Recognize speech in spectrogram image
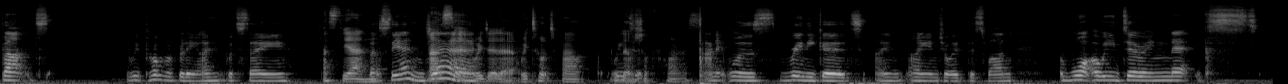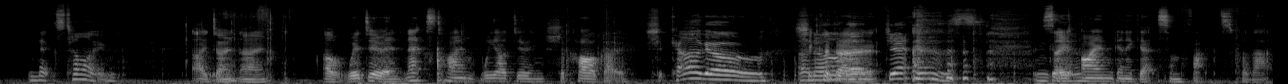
But we probably, I would say, That's the end. that's the end. That's yeah. it. We did it. We talked about We Little did- Shop of Horrors. and it was really good. I I enjoyed this one. What are we doing next? Next time? I don't know. Oh, we're doing next time. We are doing Chicago. Chicago. Chicago. Jazz. So gonna- I'm gonna get some facts for that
